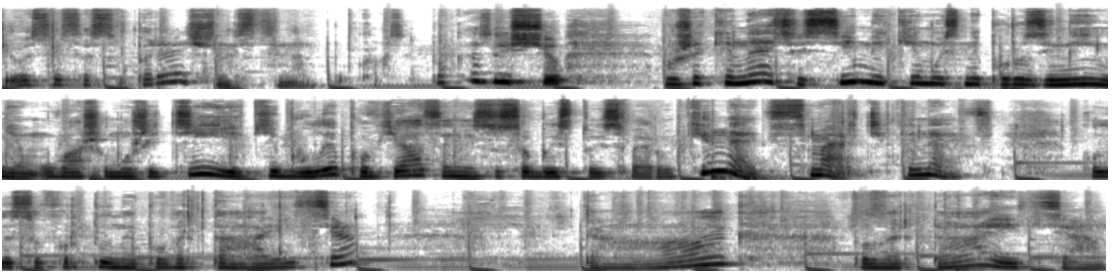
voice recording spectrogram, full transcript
Що це за суперечності нам показує? Показує, що вже кінець усім якимось непорозумінням у вашому житті, які були пов'язані з особистою сферою. Кінець, смерть, кінець. Колесо фортуни повертається. Так, повертається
